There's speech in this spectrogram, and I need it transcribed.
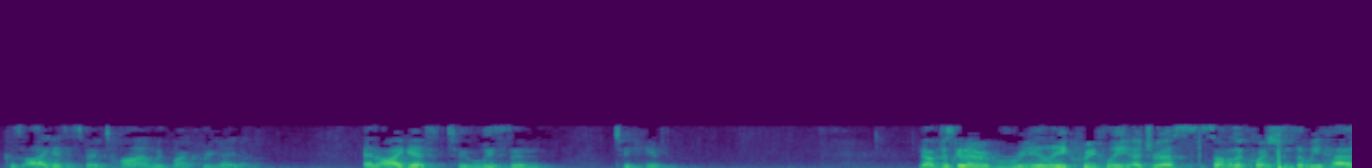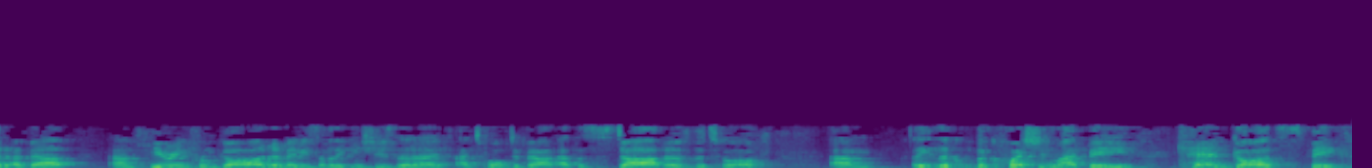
because I get to spend time with my Creator. And I get to listen to Him. Now I'm just going to really quickly address some of the questions that we had about um, hearing from God and maybe some of the issues that I, I talked about at the start of the talk. Um, I think the, the question might be, can God speak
